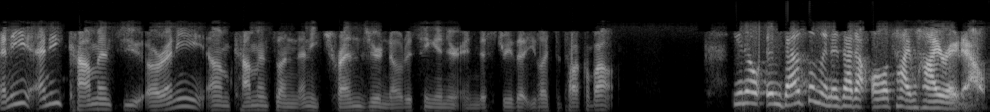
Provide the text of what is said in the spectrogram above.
any any comments you or any um, comments on any trends you're noticing in your industry that you'd like to talk about? You know, embezzlement is at an all-time high right now.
